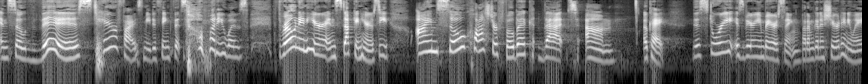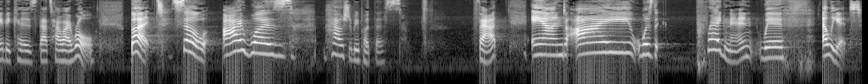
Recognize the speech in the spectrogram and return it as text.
And so this terrifies me to think that somebody was thrown in here and stuck in here. See, I'm so claustrophobic that, um, okay, this story is very embarrassing, but I'm going to share it anyway because that's how I roll. But, so I was, how should we put this? Fat. And I was pregnant with Elliot.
